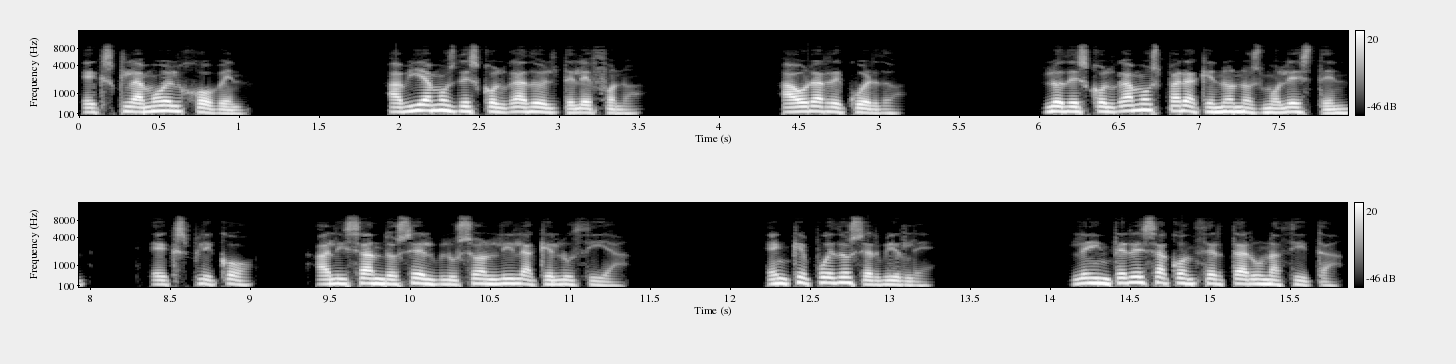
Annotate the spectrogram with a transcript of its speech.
exclamó el joven. Habíamos descolgado el teléfono. Ahora recuerdo. Lo descolgamos para que no nos molesten, explicó, alisándose el blusón lila que lucía. ¿En qué puedo servirle? Le interesa concertar una cita.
